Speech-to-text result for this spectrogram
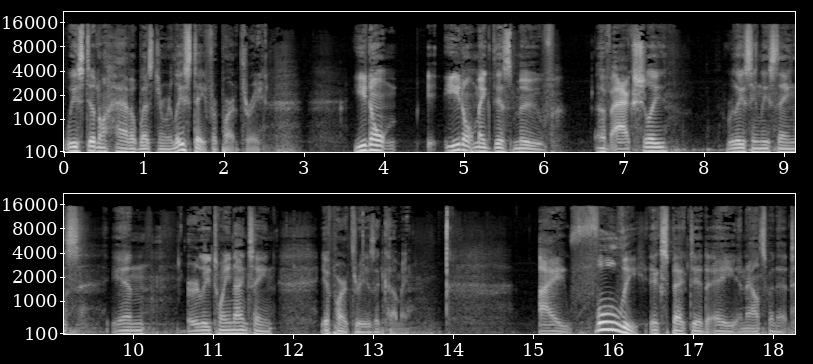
we still don't have a Western release date for part three. You don't you don't make this move of actually releasing these things in early 2019 if part three isn't coming. I fully expected a announcement at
